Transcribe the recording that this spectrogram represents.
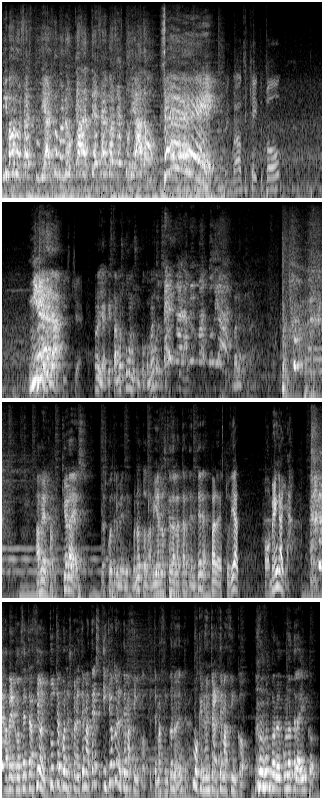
y vamos a estudiar como nunca antes hemos estudiado. ¡Sí! Doing well to keep the ball. ¡Mierda! Bueno, ya que estamos, jugamos un poco más. Pues ¡Venga, ahora mismo a estudiar! Vale, vale, A ver, ¿qué hora es? Las cuatro y media. Bueno, todavía nos queda la tarde entera. Para estudiar. ¡O venga ya! A ver, concentración. Tú te pones con el tema 3 y yo con el tema 5. El tema 5 no entra. ¿Cómo que no entra el tema 5? Por el culo te la hinco.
